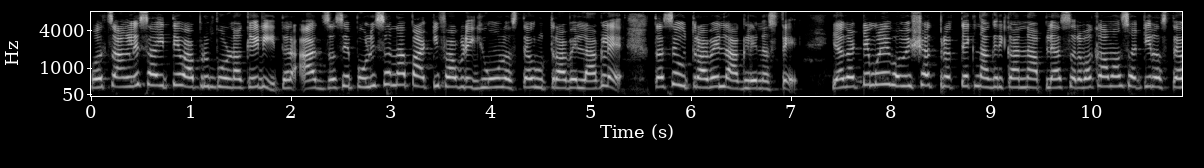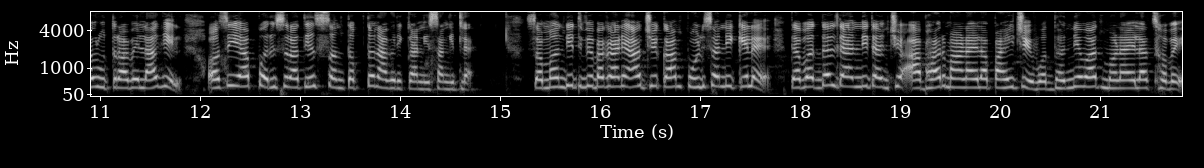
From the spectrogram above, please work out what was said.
व चांगले साहित्य वापरून पूर्ण केली. तर आज जसे पोलिसांना पाठीफावडे घेऊन रस्त्यावर उतरावे लागले तसे उतरावे लागले नसते. या घटनेमुळे भविष्यात प्रत्येक नागरिकांना आपल्या सर्व कामांसाठी रस्त्यावर उतरावे लागेल असे या परिसरातील संतप्त नागरिकांनी सांगितले. संबंधित विभागाने आज जे काम पोलिसांनी केलंय त्याबद्दल त्यांनी त्यांचे आभार मानायला पाहिजे व धन्यवाद म्हणायलाच हवे.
